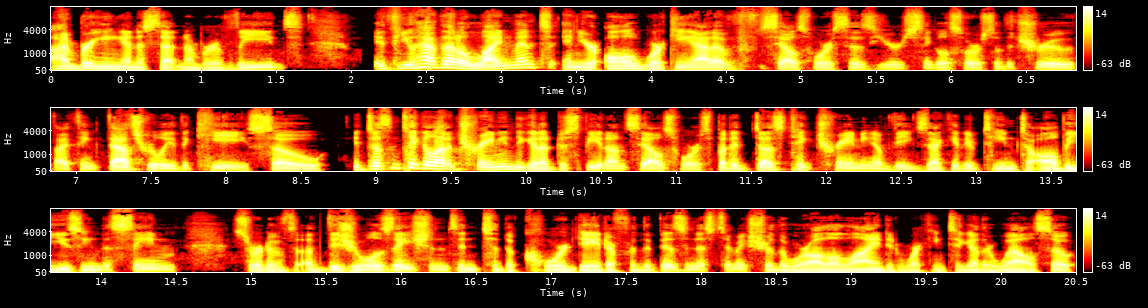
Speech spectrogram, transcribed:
I'm bringing in a set number of leads if you have that alignment and you're all working out of Salesforce as your single source of the truth, I think that's really the key. So it doesn't take a lot of training to get up to speed on Salesforce, but it does take training of the executive team to all be using the same sort of uh, visualizations into the core data for the business to make sure that we're all aligned and working together well. So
